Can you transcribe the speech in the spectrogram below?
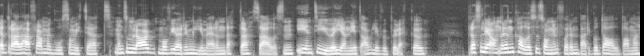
Jeg drar herfra med god samvittighet, men som lag må vi gjøre mye mer enn dette, sa Alison i intervjuet gjengitt av Liverpool Echo. Brasilianeren kaller sesongen for en berg-og-dal-bane.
